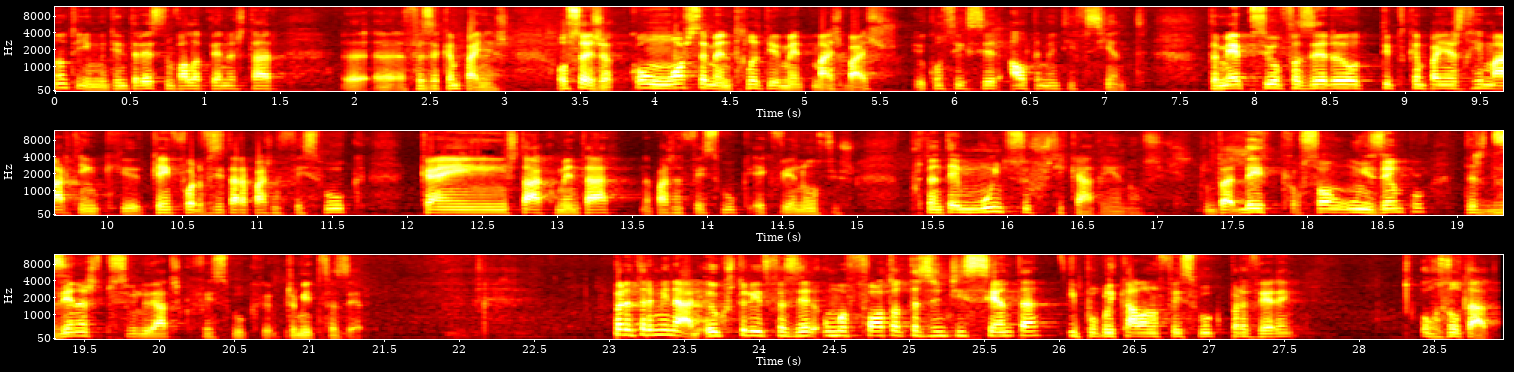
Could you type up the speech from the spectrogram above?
não tinha muito interesse, não vale a pena estar a fazer campanhas. Ou seja, com um orçamento relativamente mais baixo, eu consigo ser altamente eficiente. Também é possível fazer outro tipo de campanhas de remarketing, que quem for visitar a página do Facebook, quem está a comentar na página do Facebook é que vê anúncios. Portanto, é muito sofisticado em anúncios. Dei só um exemplo das dezenas de possibilidades que o Facebook permite fazer. Para terminar, eu gostaria de fazer uma foto 360 e publicá-la no Facebook para verem o resultado.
